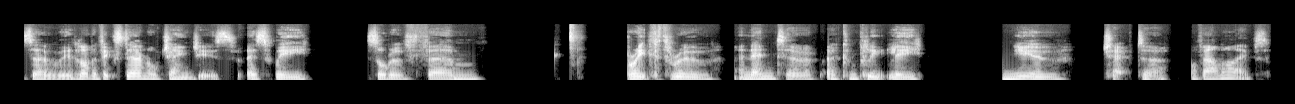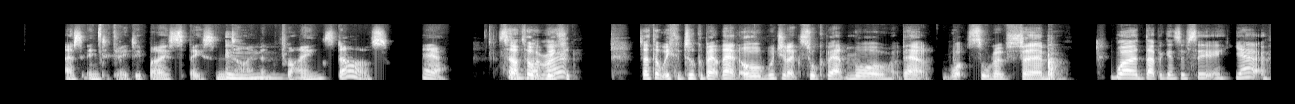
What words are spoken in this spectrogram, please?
So, a lot of external changes as we sort of um, break through and enter a completely new chapter of our lives, as indicated by space and time and flying stars. Yeah. So Sounds I thought about we right. could. So I thought we could talk about that, or would you like to talk about more about what sort of um, Word that begins with C. Yeah.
